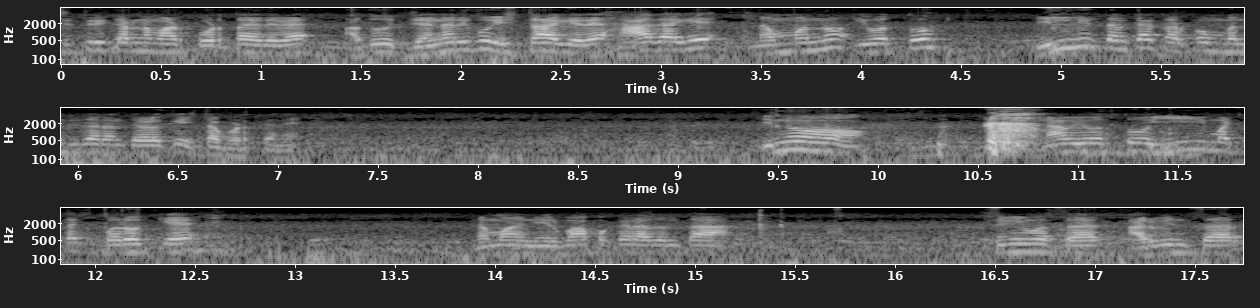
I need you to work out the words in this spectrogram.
ಚಿತ್ರೀಕರಣ ಮಾಡಿ ಕೊಡ್ತಾ ಇದ್ದೇವೆ. ಅದು ಜನರಿಗೂ ಇಷ್ಟ ಆಗಿದೆ. ಹಾಗಾಗಿ ನಮ್ಮನ್ನು ಇವತ್ತು ಇಲ್ಲಿ ತನಕ ಕರ್ಕೊಂಡು ಬಂದಿದ್ದಾರೆ ಅಂತ ಹೇಳೋಕೆ ಇಷ್ಟಪಡ್ತೇನೆ. ಇನ್ನು ನಾವಿವತ್ತು ಈ ಮಟ್ಟಕ್ಕೆ ಬರೋಕ್ಕೆ ನಮ್ಮ ನಿರ್ಮಾಪಕರಾದಂಥ ಶ್ರೀನಿವಾಸ್ ಸರ್, ಅರವಿಂದ್ ಸರ್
